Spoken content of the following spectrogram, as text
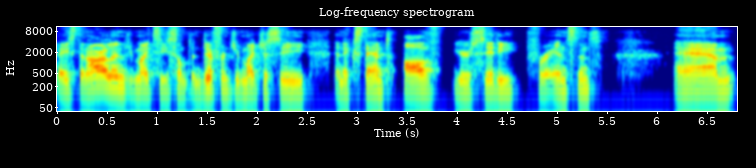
based in Ireland, you might see something different. You might just see an extent of your city, for instance. Um,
